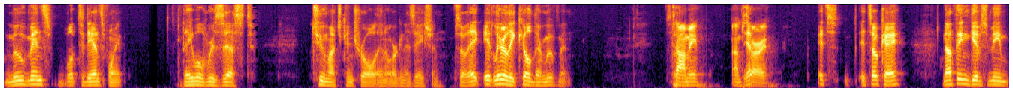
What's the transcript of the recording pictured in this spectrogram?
movements. Well, to Dan's point, they will resist too much control and organization. So they, it literally killed their movement. So Tommy, I'm Yep. sorry. it's it's okay. Nothing gives me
